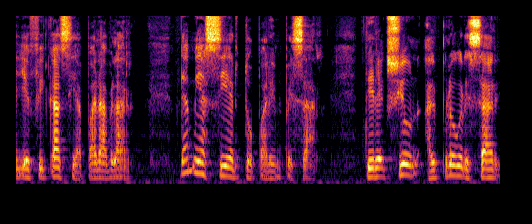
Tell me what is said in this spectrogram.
y eficacia para hablar. Dame acierto para empezar, dirección al progresar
